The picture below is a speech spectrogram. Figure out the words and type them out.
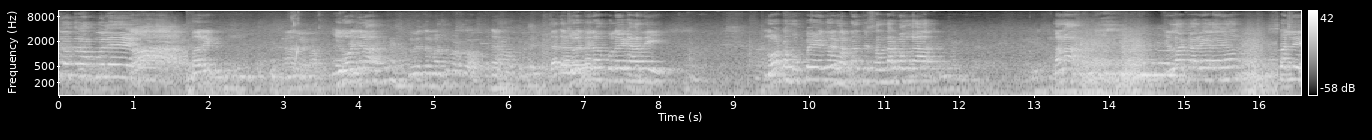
జ్యోతిరావు పూలే మరి ఈ రోజున జ్యోతిరావు పులే గారి నూట ముప్పై ఐదో వర్ధంతి సందర్భంగా మన జిల్లా కార్యాలయం పల్లి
